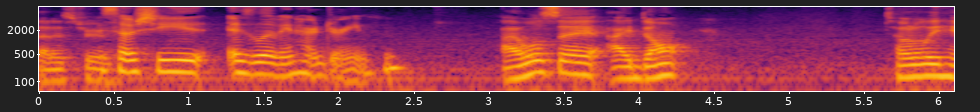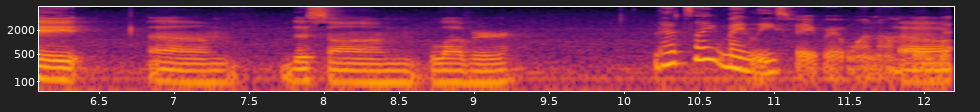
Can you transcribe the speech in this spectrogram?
That is true. so she is living her dream. I will say I don't totally hate um, this song "Lover." That's like my least favorite one. Off Oh, of the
